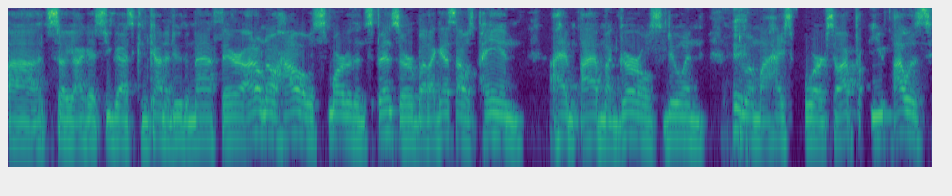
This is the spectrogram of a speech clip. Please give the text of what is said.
Uh, so I guess you guys can kind of do the math there. I don't know how I was smarter than Spencer, but I guess I was paying. I have I had my girls doing doing my high school work, so I you, I was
